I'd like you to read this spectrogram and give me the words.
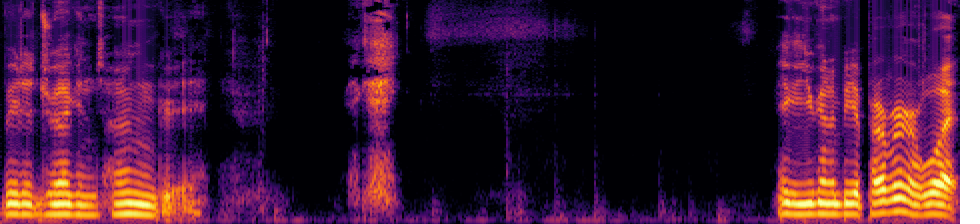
bearded dragon's hungry. Iggy, you gonna be a pervert or what?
